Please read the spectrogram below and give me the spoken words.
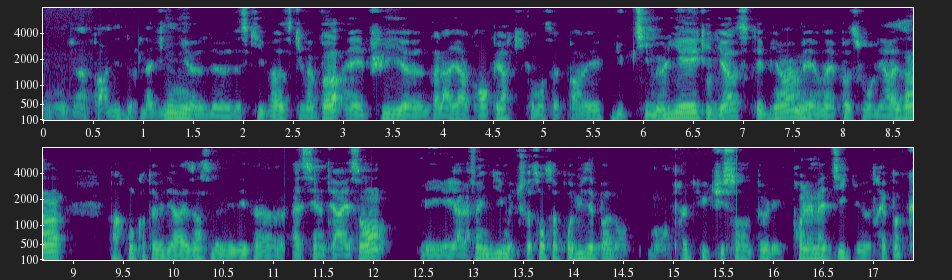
On vient parler de la vigne, de, ce qui va, ce qui va pas, et puis euh, t'as l'arrière-grand-père qui commence à te parler du petit meulier, qui dit ah c'était bien, mais on n'avait pas souvent des raisins. Par contre, quand t'avais des raisins, ça donnait des vins euh, assez intéressants. Mais à la fin, il dit, mais de toute façon, ça produisait pas. Donc, bon, après, tu, tu sens un peu les problématiques d'une autre époque.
